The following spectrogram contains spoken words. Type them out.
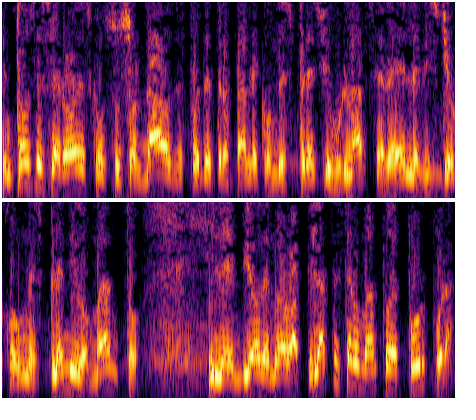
Entonces Herodes con sus soldados, después de tratarle con desprecio y burlarse de él, le vistió con un espléndido manto y le envió de nuevo a Pilato. Este era un manto de púrpura,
